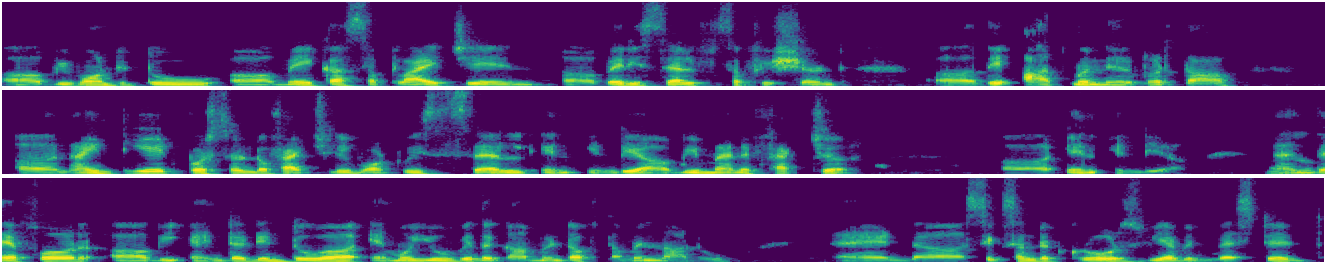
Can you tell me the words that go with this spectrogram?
uh, we wanted to uh, make our supply chain uh, very self-sufficient, uh, the Atmanirbharta. 98% uh, of actually what we sell in India, we manufacture uh, in India. Mm-hmm. And therefore, we entered into a MOU with the government of Tamil Nadu. And 600 crores we have invested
